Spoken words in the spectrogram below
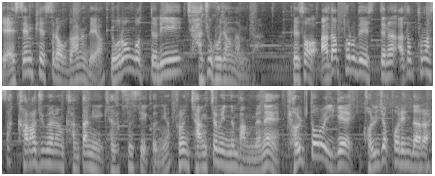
SMPS라고도 하는데요. 이런 것들이 자주 고장 납니다 그래서 아답터로 되어 있을 때는 아답터만 싹 갈아주면 간단히 계속 쓸 수 있거든요. 그런 장점이 있는 반면에 별도로 이게 걸리적거린다라는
